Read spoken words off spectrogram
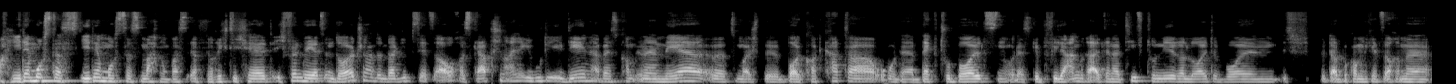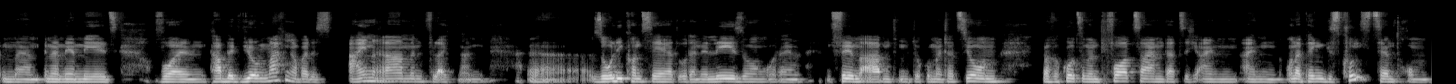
Ach, jeder muss das, jeder muss das machen, was er für richtig hält. Ich finde jetzt in Deutschland, und da gibt's jetzt auch, es gab schon einige gute Ideen, aber es kommt immer mehr, äh, zum Beispiel Boycott Qatar oder Back to Bolzen oder es gibt viele andere Alternativturniere. Leute wollen, ich, da bekomme ich jetzt auch immer, immer, immer mehr Mails, wollen Public Viewing machen, aber das einrahmen, vielleicht ein äh, Soli-Konzert oder eine Lesung oder ein Filmabend mit Dokumentation war vor kurzem in Pforzheim, da hat sich ein, ein unabhängiges Kunstzentrum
